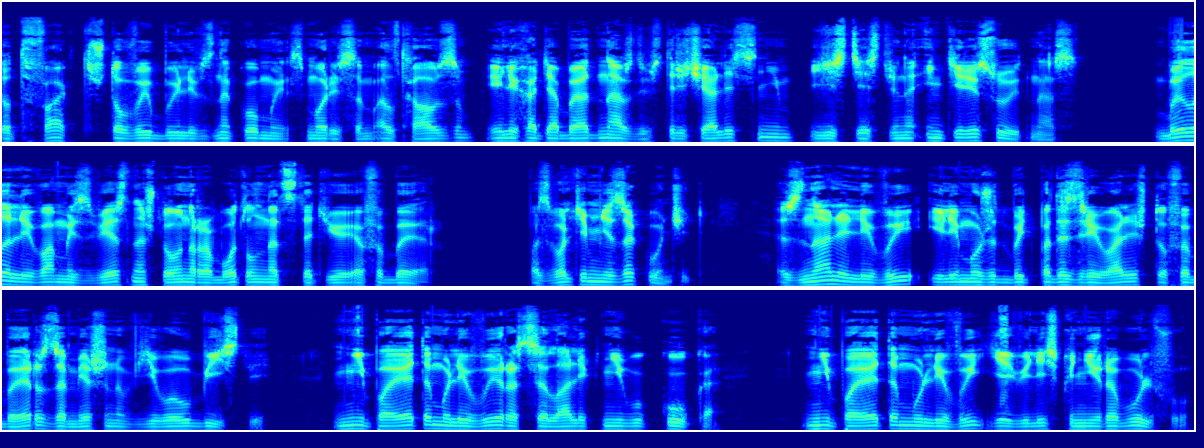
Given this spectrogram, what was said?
Тот факт, что вы были знакомы с Моррисом Элтхаузом или хотя бы однажды встречались с ним, естественно, интересует нас. Было ли вам известно, что он работал над статьей ФБР? Позвольте мне закончить. Знали ли вы или, может быть, подозревали, что ФБР замешано в его убийстве? Не поэтому ли вы рассылали книгу Кука? Не поэтому ли вы явились к Нира Вульфу?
